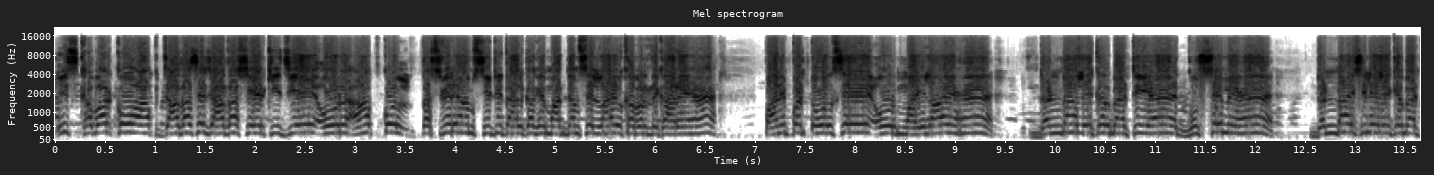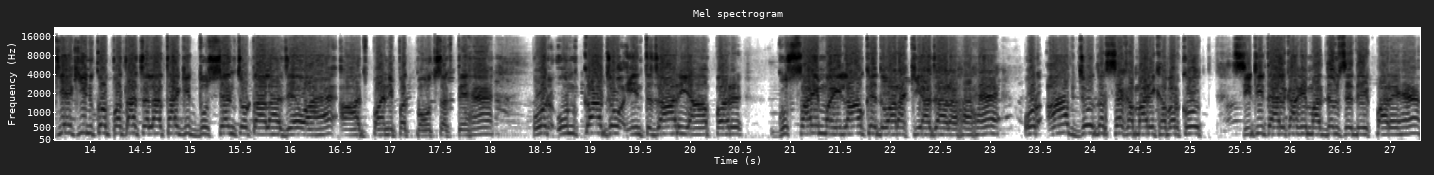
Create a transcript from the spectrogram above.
इस खबर को आप ज़्यादा से ज़्यादा शेयर कीजिए और आपको तस्वीरें हम सिटी तालका के माध्यम से लाइव खबर दिखा रहे हैं। पानीपत टोल से और महिलाएँ हैं, डंडा लेकर बैठी है, गुस्से में है। डंडा इसलिए लेकर बैठी है कि इनको पता चला था कि दुष्यंत चौटाला जो है, आज पानीपत पहुँच सकते हैं। और उनका जो इंतज़ार यहाँ पर गुस्साई महिलाओं के द्वारा किया जा रहा है। और आप जो दर्शक हमारी खबर को सिटी तालका के माध्यम से देख पा रहे हैं,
